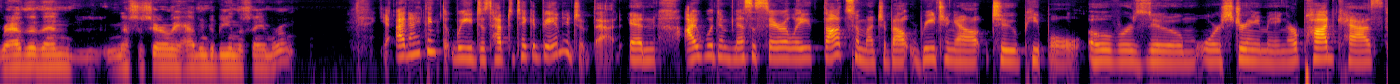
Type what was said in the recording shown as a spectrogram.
rather than necessarily having to be in the same room. Yeah, and I think that we just have to take advantage of that. And I wouldn't have necessarily thought so much about reaching out to people over Zoom or streaming or podcasts,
